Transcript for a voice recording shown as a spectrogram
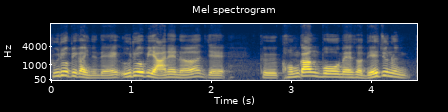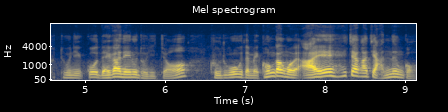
의료비가 있는데 의료비 안에는 이제 그 건강보험에서 내주는 돈이 있고 내가 내는 돈 있죠. 그리고 그다음에 건강보험에 아예 해당하지 않는 거.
